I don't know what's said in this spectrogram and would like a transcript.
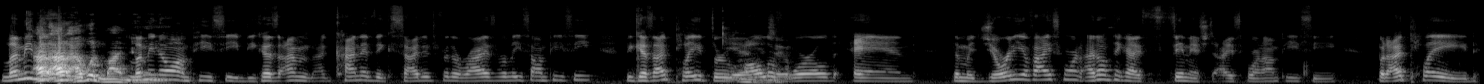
Let me know. I, I, I wouldn't mind. Let me know it. on PC because I'm uh, kind of excited for the Rise release on PC because I played through Yeah, all of. World and the majority of Iceborne. I don't think I finished Iceborne on PC, but I played.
